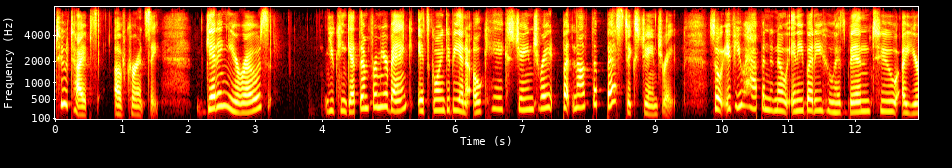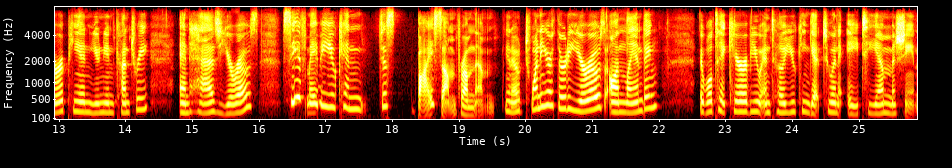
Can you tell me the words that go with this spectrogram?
two types of currency. Getting euros you can get them from your bank. It's going to be an okay exchange rate, but not the best exchange rate. So if you happen to know anybody who has been to a European Union country and has euros, see if maybe you can just buy some from them. You know, 20 or 30 euros on landing. It will take care of you until you can get to an ATM machine.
